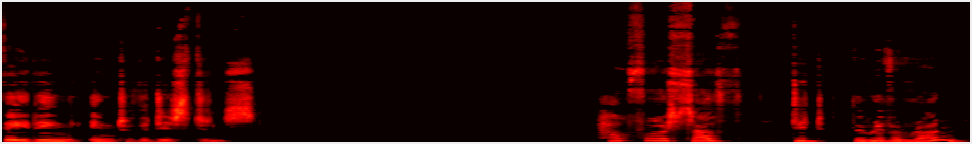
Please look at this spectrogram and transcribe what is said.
fading into the distance. How far south did the river run?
